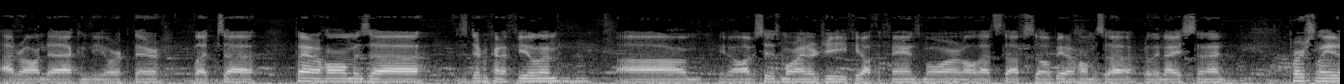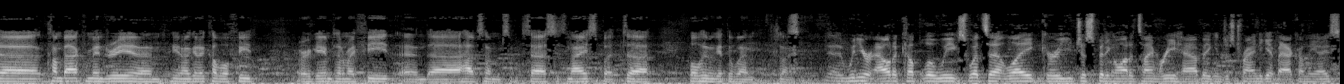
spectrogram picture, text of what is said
Adirondack and New York there. But uh, playing at home is a is a different kind of feeling. Mm-hmm. Um, you know, obviously there's more energy, you feed off the fans more, and all that stuff. So being at home is uh, really nice. And then personally, to come back from injury and you know get a couple of feet or games under my feet and uh, have some success is nice. But uh, hopefully we get the win tonight. When you're out a couple of weeks, what's that like? Or are you just spending a lot of time rehabbing and just trying to get back on the ice?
